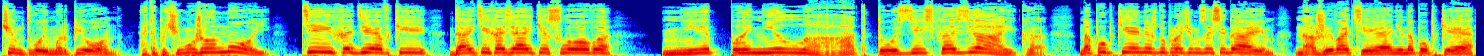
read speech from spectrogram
чем твой Морпион. Это почему же он мой? Тихо, девки, дайте хозяйке слово!» «Не поняла, кто здесь хозяйка? На пупке, между прочим, заседаем. На животе, а не на пупке.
